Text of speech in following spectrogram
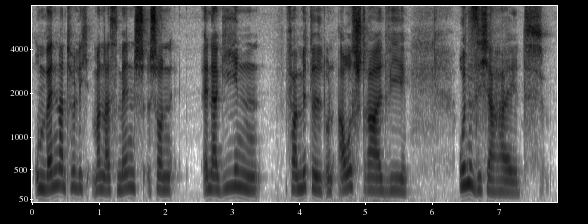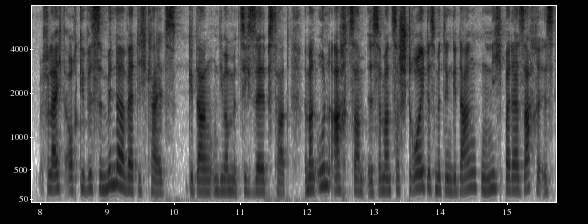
Und wenn natürlich man als Mensch schon Energien vermittelt und ausstrahlt wie Unsicherheit, vielleicht auch gewisse Minderwertigkeitsgedanken, die man mit sich selbst hat. Wenn man unachtsam ist, wenn man zerstreut ist mit den Gedanken, nicht bei der Sache ist,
